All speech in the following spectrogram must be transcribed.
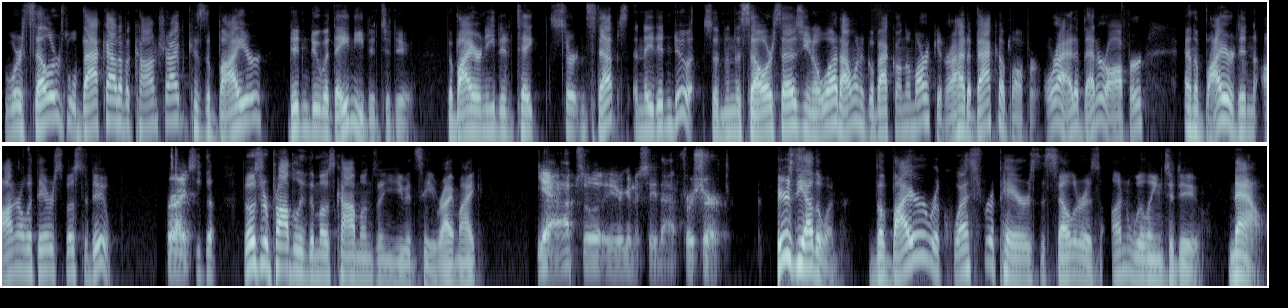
where sellers will back out of a contract because the buyer didn't do what they needed to do. The buyer needed to take certain steps and they didn't do it. So then the seller says, you know what, I want to go back on the market, or I had a backup offer, or I had a better offer, and the buyer didn't honor what they were supposed to do. Right. So the, those are probably the most common ones that you would see, right, Mike? Yeah, absolutely. You're going to see that for sure. Here's the other one the buyer requests repairs the seller is unwilling to do. Now,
